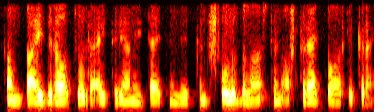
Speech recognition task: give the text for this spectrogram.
kan bydra tot 'n uitreaniteit en dit in volle belasting aftrekbaar te kry.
